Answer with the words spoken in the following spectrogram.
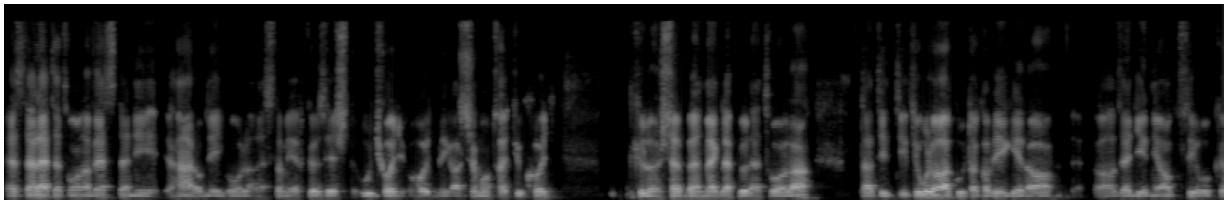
ezt el lehetett volna veszteni három-négy góllal ezt a mérkőzést, úgyhogy hogy még azt sem mondhatjuk, hogy különösebben meglepő lett volna. Tehát itt, itt jól alakultak a végén a, az egyéni akciók.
